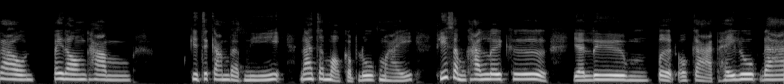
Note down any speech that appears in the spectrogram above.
เราไปลองทำ กิจกรรมแบบนี้น่าจะเหมาะกับลูกไหม ที่สำคัญเลยคือ อย่าลืมเปิดโอกาสให้ลูกได้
